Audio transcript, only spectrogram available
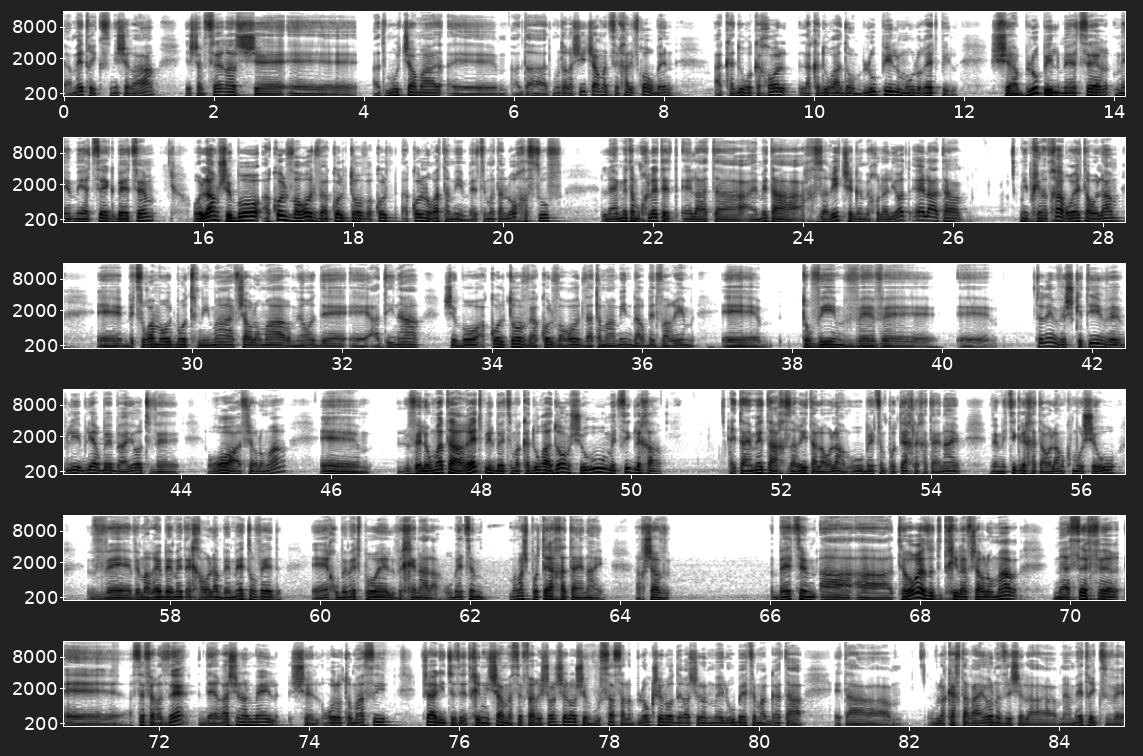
המטריקס, מי שראה, יש שם סצנה שהדמות שם, אה, הדמות הראשית שם צריכה לבחור בין הכדור הכחול לכדור האדום, בלו פיל מול רד פיל. שהבלו פיל מייצר, מייצג בעצם עולם שבו הכל ורוד והכל טוב, הכל, הכל נורא תמים. בעצם אתה לא חשוף לאמת המוחלטת, אלא אתה, האמת האכזרית שגם יכולה להיות, אלא אתה מבחינתך רואה את העולם אה, בצורה מאוד מאוד תמימה, אפשר לומר, מאוד אה, אה, עדינה, שבו הכל טוב והכל ורוד, ואתה מאמין בהרבה דברים אה, טובים ו... ו אה, אתם יודעים, ושקטים, ובלי הרבה בעיות ורוע, אפשר לומר. אה, ולעומת הרדפיל, בעצם הכדור האדום, שהוא מציג לך את האמת האכזרית על העולם. הוא בעצם פותח לך את העיניים ומציג לך את העולם כמו שהוא, ו- ומראה באמת איך העולם באמת עובד, אה, איך הוא באמת פועל וכן הלאה. הוא בעצם ממש פותח את העיניים. עכשיו, בעצם התיאוריה הזאת התחילה, אפשר לומר, מהספר, אה, הספר הזה, The Rational Mail של רולו תומאסי. אפשר להגיד שזה התחיל משם, מהספר הראשון שלו, שמבוסס על הבלוג שלו, The Rational Mail, הוא בעצם הגה את ה... הוא לקח את הרעיון הזה של ה... מהמטריקס ו...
